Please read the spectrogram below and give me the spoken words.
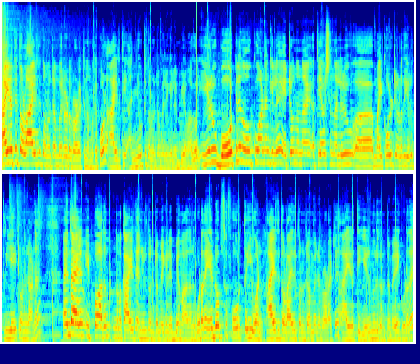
ആയിരത്തി തൊള്ളായിരത്തി തൊണ്ണൂറ്റൊമ്പത് രൂപയുടെ പ്രോഡക്റ്റ് നമുക്കിപ്പോൾ ആയിരത്തി അഞ്ഞൂറ്റി തൊണ്ണൂറ്റൊമ്പത് രൂപയ്ക്ക് ലഭ്യമാകും. ഈ ഒരു ബോട്ടിൽ നോക്കുവാണെങ്കിൽ ഏറ്റവും നന്നായി അത്യാവശ്യം നല്ലൊരു മൈ ക്വാളിറ്റി ഉള്ളത് ഈ ഒരു ത്രീ എയ്റ്റ് വണ്ണിലാണ് എന്തായാലും ഇപ്പോൾ അതും നമുക്ക് ആയിരത്തി അഞ്ഞൂറ്റി തൊണ്ണൂറ്റൊമ്പതിക്ക് ലഭ്യമാകുന്നുണ്ട്. കൂടാതെ എയർ ഡ്രോപ്സ് ഫോർ ത്രീ വൺ ആയിരത്തി തൊള്ളായിരത്തി തൊണ്ണൂറ്റൊമ്പതിന്റെ പ്രോഡക്റ്റ് ആയിരത്തി എഴുന്നൂറ്റി തൊണ്ണൂറ്റൊമ്പതിനും കൂടാതെ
